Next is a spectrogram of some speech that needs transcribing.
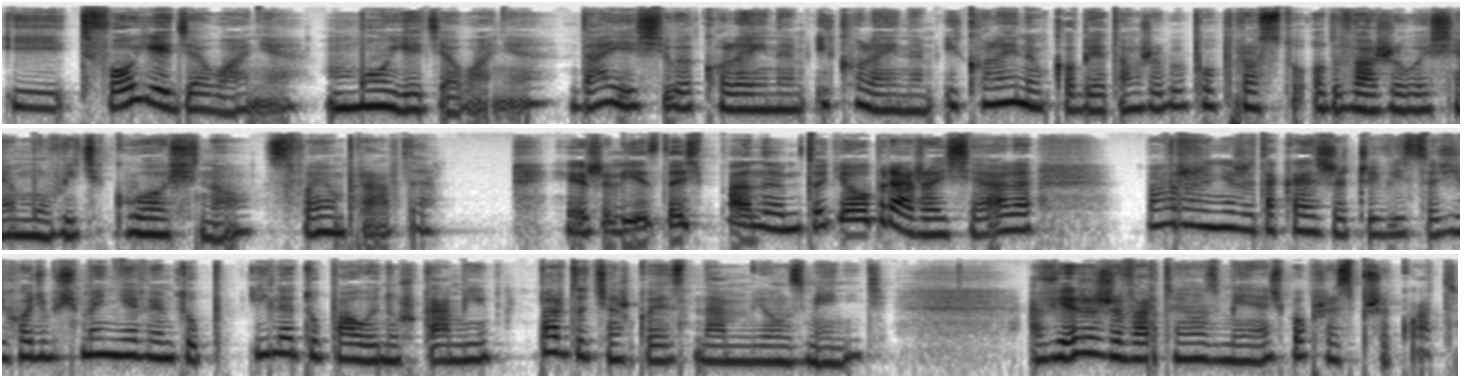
I Twoje działanie, moje działanie daje siłę kolejnym i kolejnym i kolejnym kobietom, żeby po prostu odważyły się mówić głośno swoją prawdę. Jeżeli jesteś panem, to nie obrażaj się, ale mam wrażenie, że taka jest rzeczywistość i choćbyśmy nie wiem tu, ile tupały nóżkami, bardzo ciężko jest nam ją zmienić. A wierzę, że warto ją zmieniać poprzez przykład.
